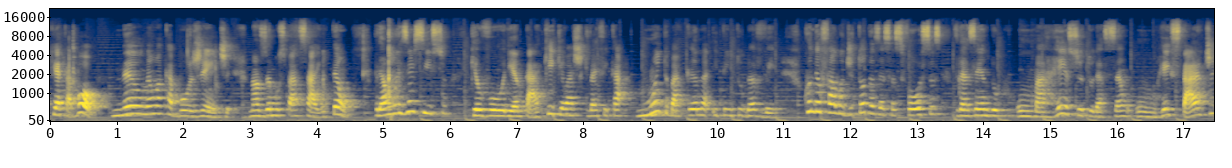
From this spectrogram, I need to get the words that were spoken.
que acabou? Não, não acabou, gente. Nós vamos passar então para um exercício que eu vou orientar aqui, que eu acho que vai ficar muito bacana e tem tudo a ver. Quando eu falo de todas essas forças, trazendo uma reestruturação, um restart,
